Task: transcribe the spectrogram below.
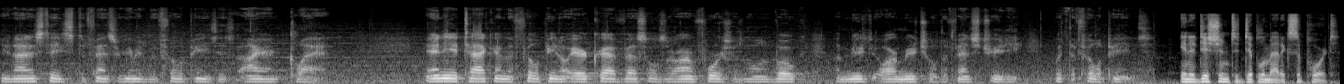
The United States defense agreement with the Philippines is ironclad. Any attack on the Filipino aircraft vessels or armed forces will invoke mut our mutual defense treaty with the Philippines. In addition to diplomatic support,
